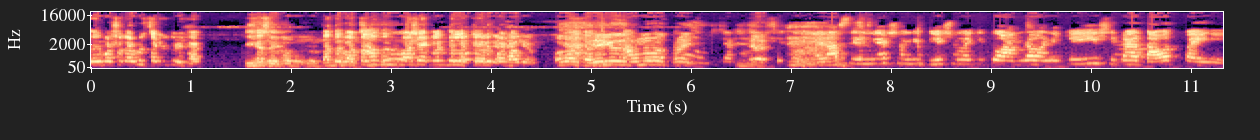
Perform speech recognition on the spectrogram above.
তাই বর্ষা গার্মেন্টস চাকরি করে খাক। ঠিক আছে? তাদের বাচ্চা মাসে এক লাখ দেড় লাখ টাকা পাঠাও। ঠিক ধন্যবাদ ভাই। আর রাসেল মিয়ার সঙ্গে বিয়ের সময় কিন্তু আমরা অনেকেই সেটা দাওয়াত পাইনি।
